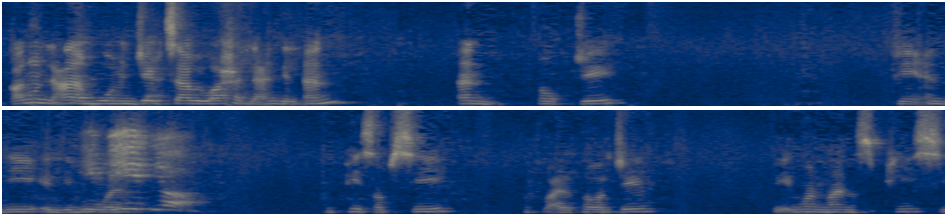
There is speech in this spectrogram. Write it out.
القانون العام هو من j بتساوي واحد لعند ال n. N فوق j. في عندي اللي هو P sub C. مرفوع على الباور J. في ال 1 minus PC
